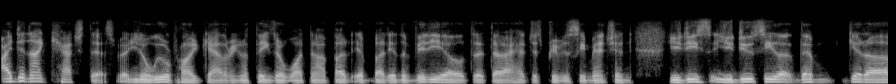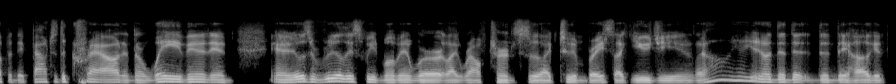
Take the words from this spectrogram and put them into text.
I did not catch this, but you know, we were probably gathering on things or whatnot. But it, but in the video that, that I had just previously mentioned, you do you do see them get up and they bow to the crowd and they're waving and and it was a really sweet moment where like Ralph turns to like to embrace like Yuji and like oh yeah you know and then then, then they hug and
